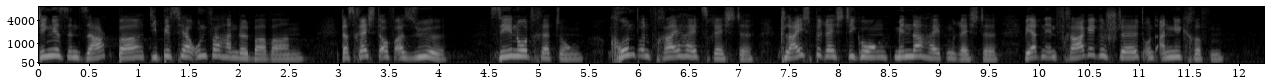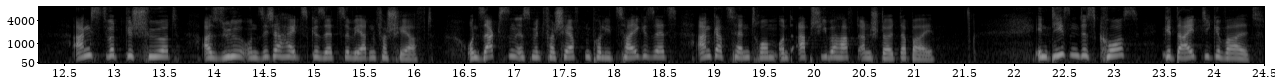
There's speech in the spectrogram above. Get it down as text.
Dinge sind sagbar, die bisher unverhandelbar waren. Das Recht auf Asyl, Seenotrettung, Grund- und Freiheitsrechte, Gleichberechtigung, Minderheitenrechte werden in Frage gestellt und angegriffen. Angst wird geschürt, Asyl- und Sicherheitsgesetze werden verschärft. Und Sachsen ist mit verschärftem Polizeigesetz, Ankerzentrum und Abschiebehaftanstalt dabei. In diesem Diskurs gedeiht die Gewalt.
